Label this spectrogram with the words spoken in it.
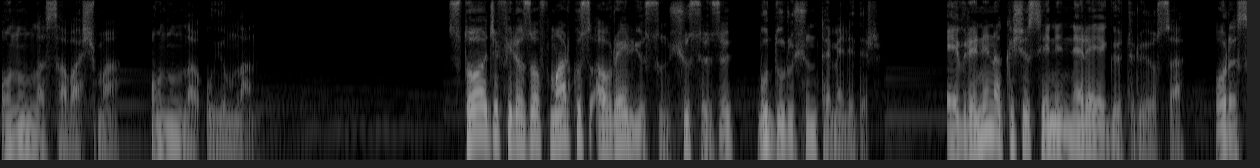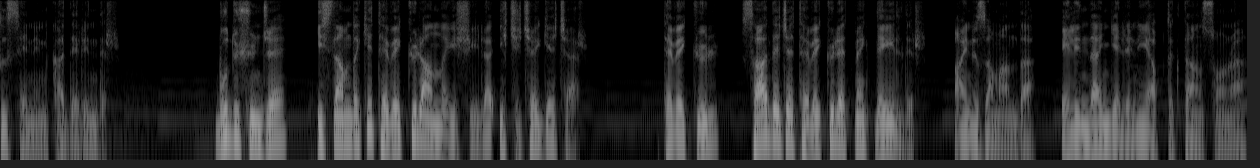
onunla savaşma, onunla uyumlan. Stoacı filozof Marcus Aurelius'un şu sözü bu duruşun temelidir. Evrenin akışı seni nereye götürüyorsa orası senin kaderindir. Bu düşünce İslam'daki tevekkül anlayışıyla iç içe geçer. Tevekkül sadece tevekkül etmek değildir. Aynı zamanda elinden geleni yaptıktan sonra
